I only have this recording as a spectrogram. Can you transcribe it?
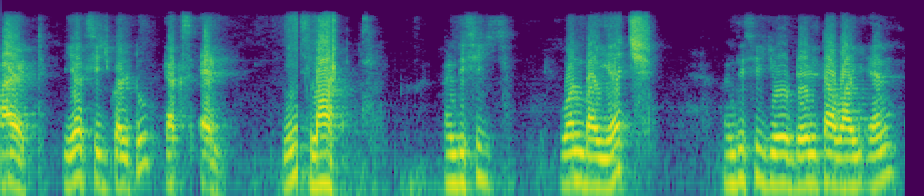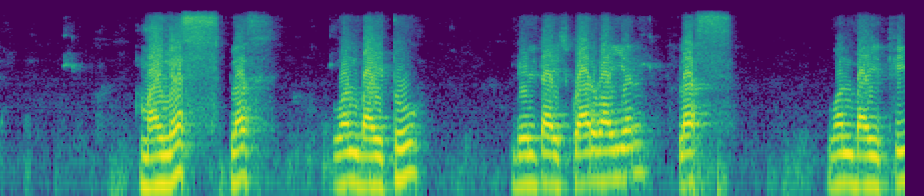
at x is equal to xn means last and this is 1 by h and this is your delta yn minus plus 1 by 2 delta square yn plus 1 by 3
